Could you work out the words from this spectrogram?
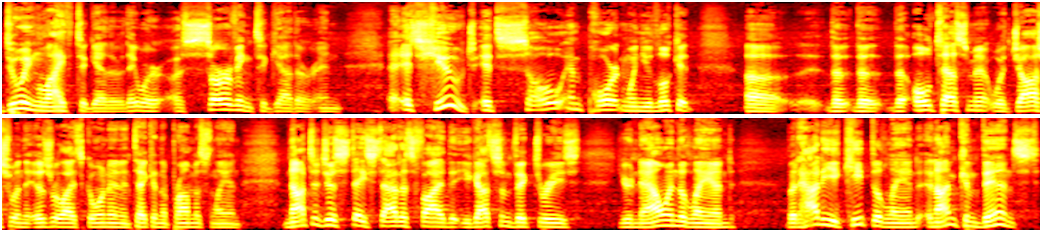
doing life together, they were uh, serving together. And it's huge. It's so important when you look at uh, the, the, the Old Testament with Joshua and the Israelites going in and taking the promised land, not to just stay satisfied that you got some victories, you're now in the land, but how do you keep the land? And I'm convinced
